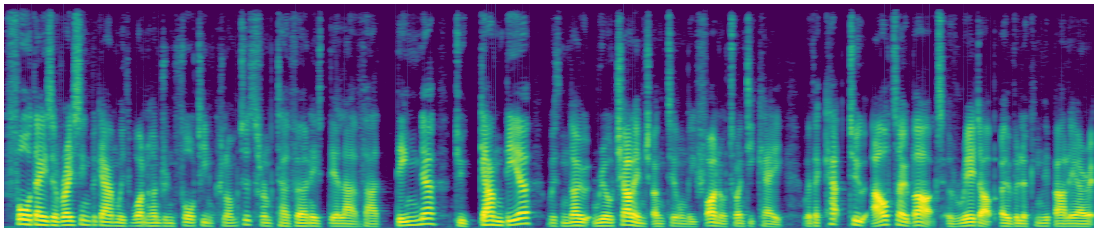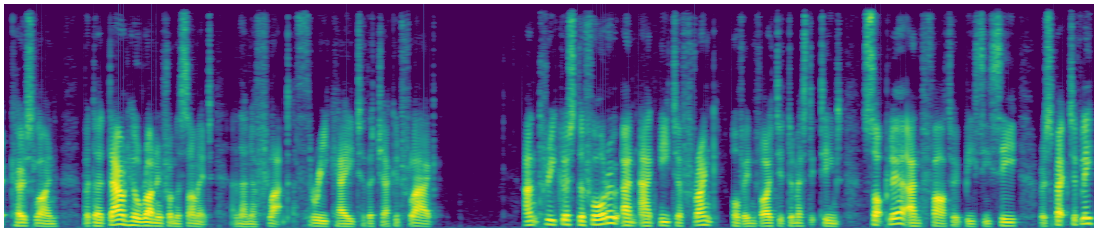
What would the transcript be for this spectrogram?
Four days of racing began with 114 kilometres from Tavernes de la Valldigna to Gandia, with no real challenge until the final 20k, with a Cat 2 Alto Barks reared up overlooking the Balearic coastline, but a downhill running from the summit, and then a flat 3k to the checkered flag. Antri Cristoforo and Agneta Frank of invited domestic teams Soplia and Fato BCC, respectively,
